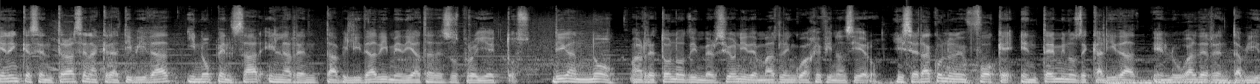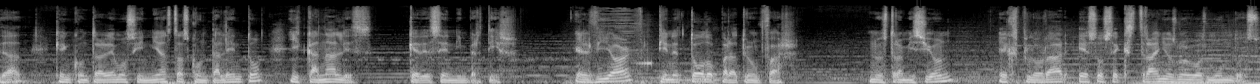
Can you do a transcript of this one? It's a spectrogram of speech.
tienen que centrarse en la creatividad y no pensar en la rentabilidad inmediata de sus proyectos. Digan no al retorno de inversión y demás lenguaje financiero. Y será con el enfoque en términos de calidad en lugar de rentabilidad que encontraremos cineastas con talento y canales que deseen invertir. El VR tiene todo para triunfar. Nuestra misión explorar esos extraños nuevos mundos,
